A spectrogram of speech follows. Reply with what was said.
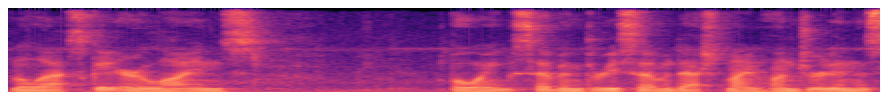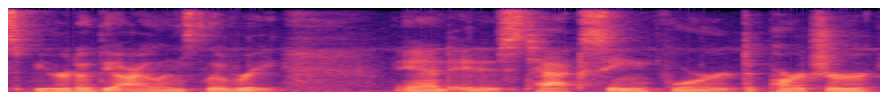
an Alaska Airlines Boeing 737-900 in the Spirit of the Islands livery and it is taxiing for departure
